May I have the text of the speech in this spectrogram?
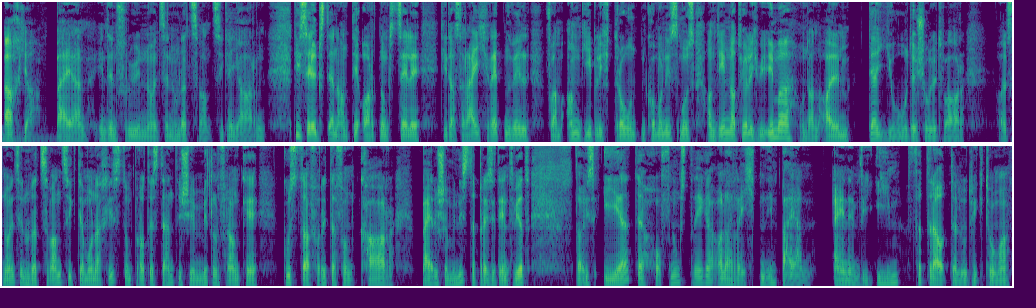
Ach ja, Bayern in den frühen 1920er Jahren. Die selbsternannte Ordnungszelle, die das Reich retten will vor dem angeblich drohenden Kommunismus, an dem natürlich wie immer und an allem der Jude schuld war. Als 1920 der Monarchist und protestantische Mittelfranke Gustav Ritter von Kahr bayerischer Ministerpräsident wird, da ist er der Hoffnungsträger aller Rechten in Bayern. Einem wie ihm vertraut der Ludwig Thoma.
